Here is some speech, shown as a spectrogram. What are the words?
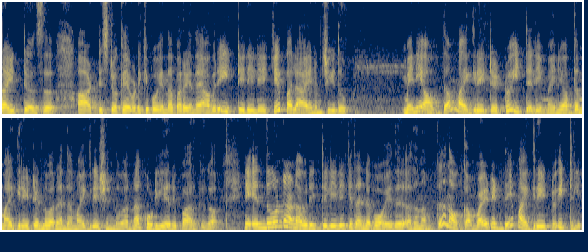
റൈറ്റേഴ്സ് ആർട്ടിസ്റ്റൊക്കെ എവിടേക്ക് പോയി എന്നാ പറയുന്നത് അവർ ഇറ്റലിയിലേക്ക് പലായനം ചെയ്തു. Many of them migrated to Italy many of them migrated എന്ന് പറഞ്ഞാൽ എന്താ? മൈഗ്രേഷൻ എന്ന് പറഞ്ഞാൽ കുടിയേറി പാർക്കുക. ഇനി എന്തുകൊണ്ടാണ് അവർ ഇറ്റലിയിലേക്ക് തന്നെ പോയത്? അത് നമുക്ക് നോക്കാം. Why did they migrate to Italy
